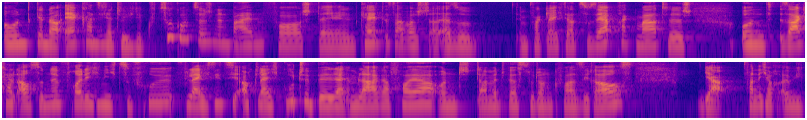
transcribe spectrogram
Und genau, er kann sich natürlich eine Zukunft zwischen den beiden vorstellen. Kate ist aber, also im Vergleich dazu sehr pragmatisch und sagt halt auch so, ne, freu dich nicht zu früh. Vielleicht sieht sie auch gleich gute Bilder im Lagerfeuer und damit wärst du dann quasi raus. Ja, fand ich auch irgendwie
